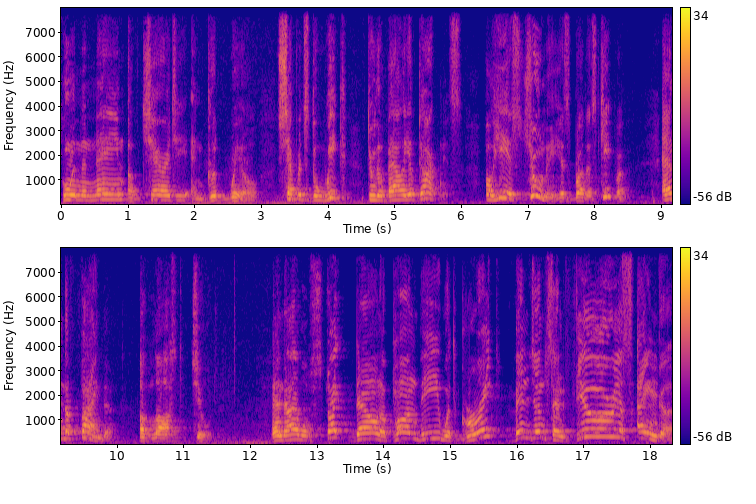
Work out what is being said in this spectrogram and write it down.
who, in the name of charity and goodwill, shepherds the weak through the valley of darkness. For he is truly his brother's keeper and the finder of lost children. And I will strike down upon thee with great vengeance and furious anger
